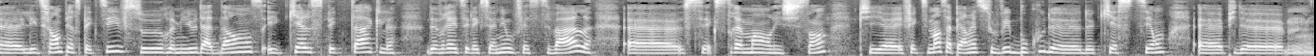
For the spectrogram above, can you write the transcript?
euh, les différentes perspectives sur le milieu de la danse et quel spectacle devrait être sélectionné au festival. Euh, C'est extrêmement enrichissant. Puis euh, effectivement, ça permet de soulever beaucoup de, questions puis de,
